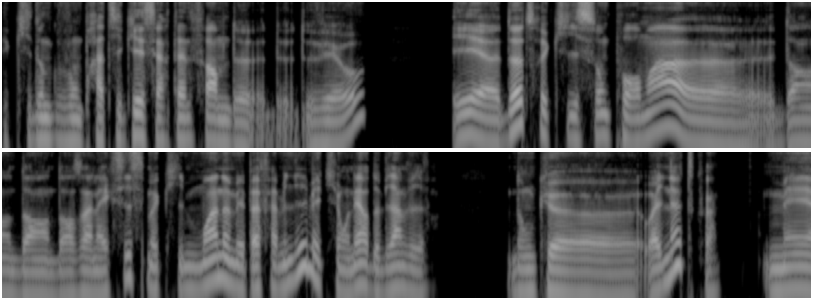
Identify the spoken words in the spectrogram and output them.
et qui donc vont pratiquer certaines formes de, de, VO. Et euh, d'autres qui sont pour moi euh, dans, dans, un laxisme qui, moi, ne m'est pas familier, mais qui ont l'air de bien vivre. Donc, why not, quoi? Mais,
